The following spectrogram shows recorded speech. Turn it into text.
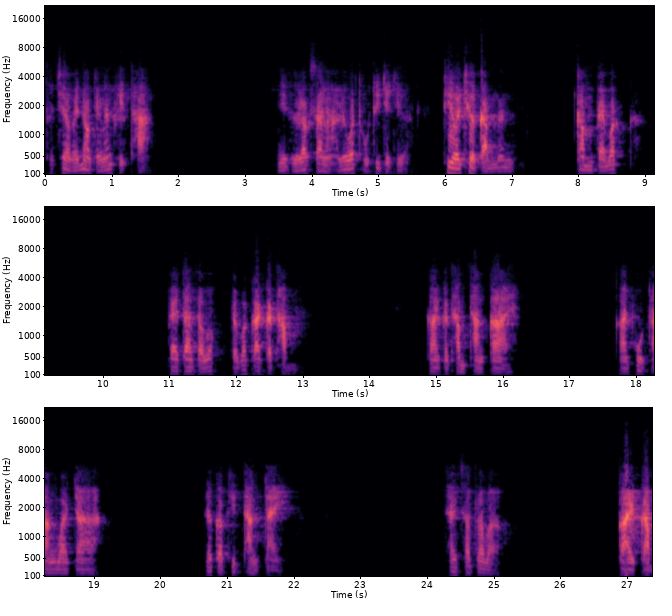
ถ้าเชื่อไว้นอกจากนั้นผิดทาง นี่คือลักษณะหรือวัตถุที่จะเชื่อ ที่ว่าเชื่อกรรมนั้น กรรมแปลว่า แปลตามแปลว่าแปลว่าการกระทำการกระทำทางกาย การพูดทางวาจา แล้วก็คิดทางใจ ใช้สัพระกายกรรม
